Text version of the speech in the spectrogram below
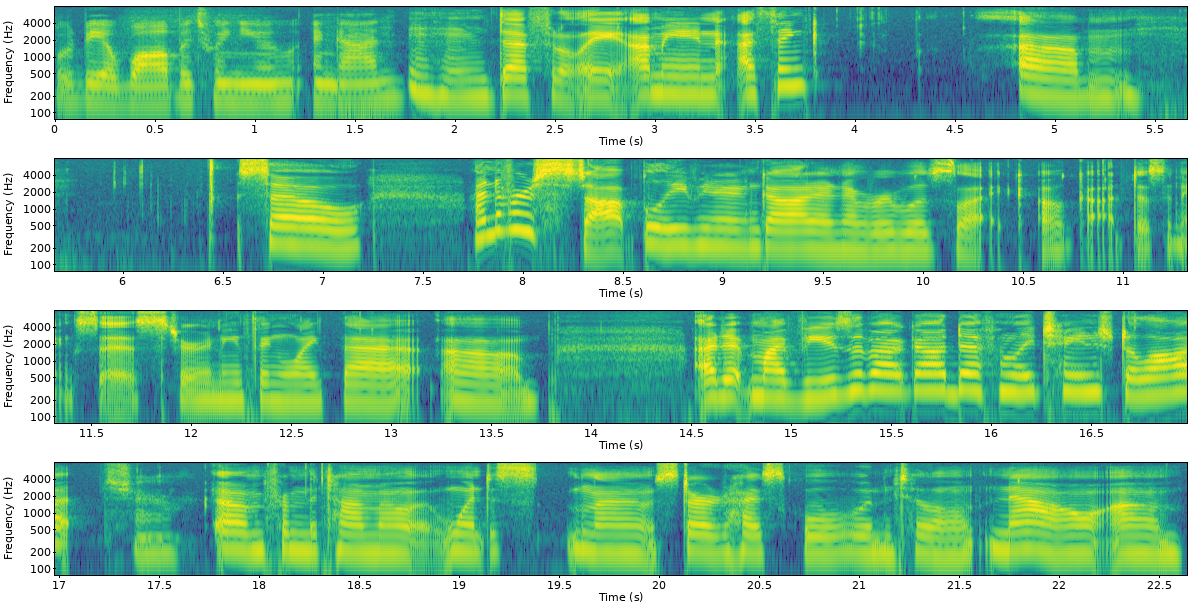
would be a wall between you and God? Mhm, definitely. I mean, I think um so I never stopped believing in God. I never was like, "Oh, God doesn't exist" or anything like that. Um I did, my views about God definitely changed a lot Sure. um, from the time I went to when I started high school until now. Um,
